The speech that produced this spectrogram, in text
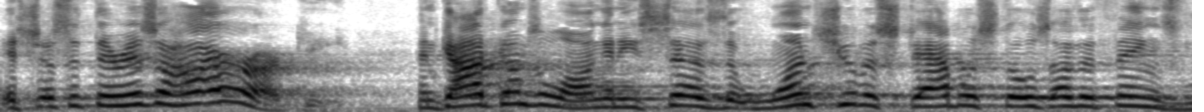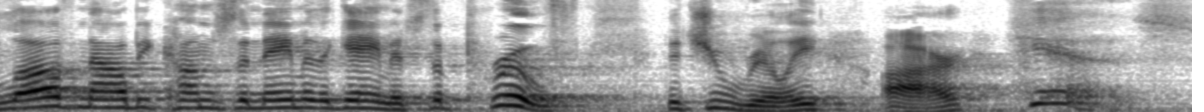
It's just that there is a hierarchy. And God comes along and He says that once you've established those other things, love now becomes the name of the game. It's the proof that you really are His.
